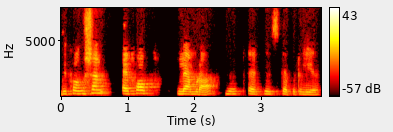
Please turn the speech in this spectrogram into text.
The function f of lambda, f is capital here,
